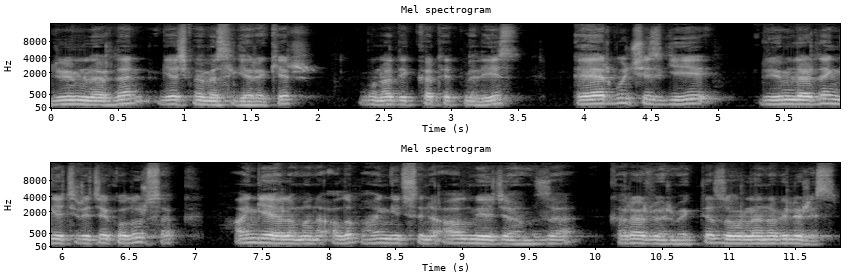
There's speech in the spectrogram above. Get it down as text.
düğümlerden geçmemesi gerekir. Buna dikkat etmeliyiz. Eğer bu çizgiyi düğümlerden geçirecek olursak hangi elemanı alıp hangisini almayacağımıza karar vermekte zorlanabiliriz.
